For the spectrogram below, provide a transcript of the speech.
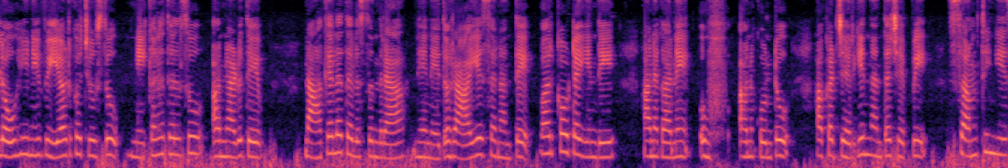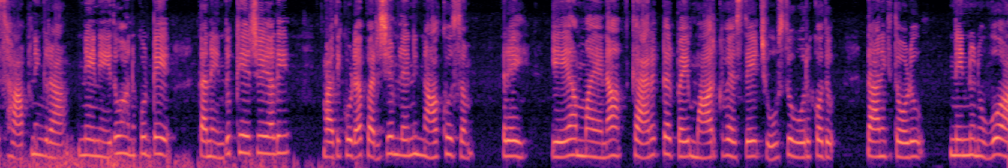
లోహిని వియర్డ్గా చూస్తూ నీకెలా తెలుసు? అన్నాడు దేవ్. నాకెలా తెలుస్తుందిరా? నేనేదో రాయేశానంతే వర్కౌట్ అయ్యింది అనగానే ఉఫ్ అనుకుంటూ అక్కడ జరిగిందంతా చెప్పి సంథింగ్ ఈజ్ హ్యాప్నింగ్ రా నేనేదో అనుకుంటే తను ఎందుకు కేర్ చేయాలి? అది కూడా పరిచయం లేని నా కోసం. రేయ్ ఏ అమ్మాయైనా క్యారెక్టర్పై మార్క్ వేస్తే చూస్తూ ఊరుకోదు. దానికి తోడు నిన్ను నువ్వు ఆ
